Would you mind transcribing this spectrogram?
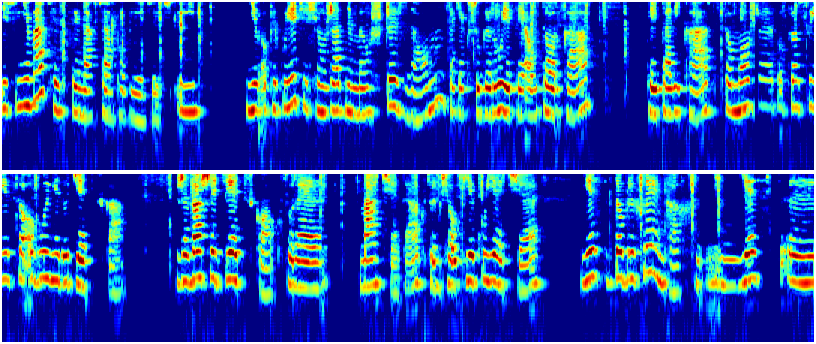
Jeśli nie macie syna, chciałam powiedzieć, i nie opiekujecie się żadnym mężczyzną, tak jak sugeruje tej autorka tej talii kart, to może po prostu jest to ogólnie do dziecka. Że wasze dziecko, które macie, tak, którym się opiekujecie, jest w dobrych rękach, jest y,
